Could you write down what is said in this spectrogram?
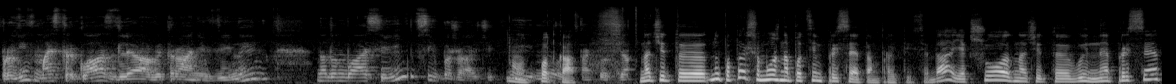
Провів майстер-клас для ветеранів війни на Донбасі і всіх бажаючих. І Ну, подкаст. от також взяли Значить, е, ну, по-перше, можна по цим пресетам пройтися. Да? Якщо значить, е, ви не пресет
